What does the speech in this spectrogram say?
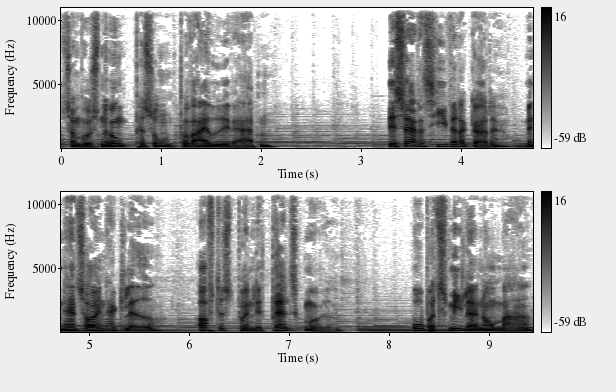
som hos en ung person på vej ud i verden. Det er svært at sige, hvad der gør det, men hans øjne er glade, oftest på en lidt drilsk måde. Robert smiler enormt meget,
